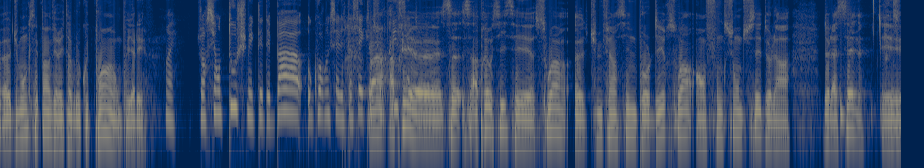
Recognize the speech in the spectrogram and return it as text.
euh, du moment que c'est pas un véritable coup de poing, on peut y aller. Genre si on touche mais que t'étais pas au courant que ça allait se passer avec la Bah, surprise. après, ça te- euh, ça- ça- après aussi, c'est soit euh, tu me fais un signe pour le dire, soit en fonction, tu sais, de la de la scène et,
